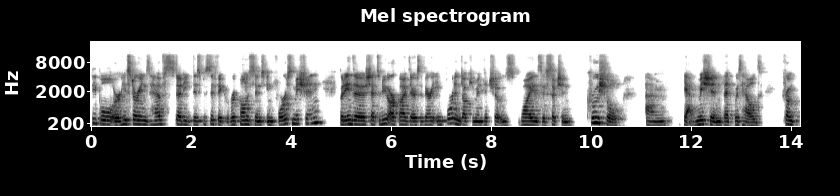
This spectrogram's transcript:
People or historians have studied the specific reconnaissance in force mission, but in the Chastellux archive, there's a very important document that shows why this is such a crucial um, yeah, mission that was held from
